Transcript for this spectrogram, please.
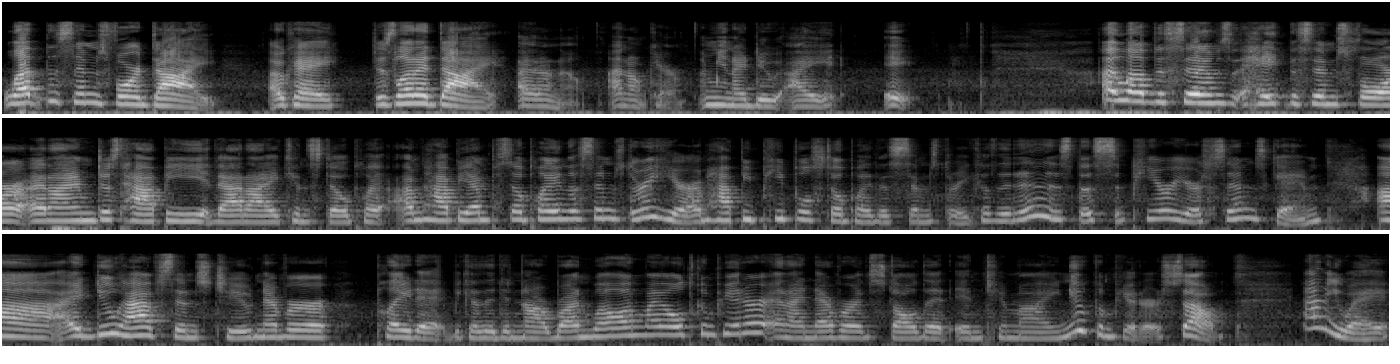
let The Sims 4 die. Okay, just let it die. I don't know. I don't care. I mean, I do. I it. I love The Sims. Hate The Sims 4, and I'm just happy that I can still play. I'm happy I'm still playing The Sims 3 here. I'm happy people still play The Sims 3 because it is the superior Sims game. Uh, I do have Sims 2. Never played it because it did not run well on my old computer and I never installed it into my new computer. So, anyway,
